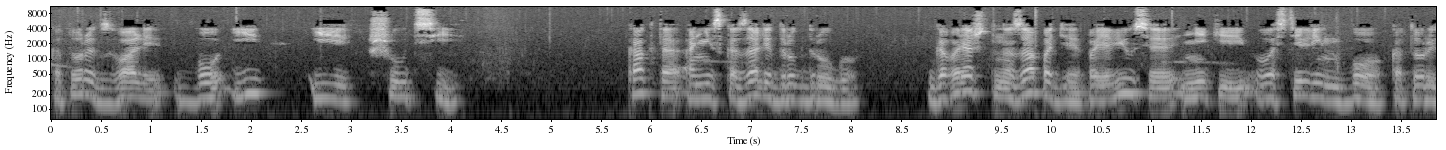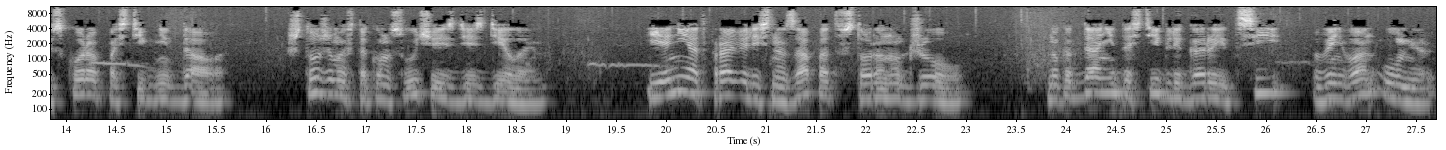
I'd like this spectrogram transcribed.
которых звали Бо-И и Шу-Ци. Как-то они сказали друг другу, Говорят, что на Западе появился некий властелин Бо, который скоро постигнет Дао. Что же мы в таком случае здесь делаем? И они отправились на запад в сторону Джоу. Но когда они достигли горы Ци, Вэньван умер,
